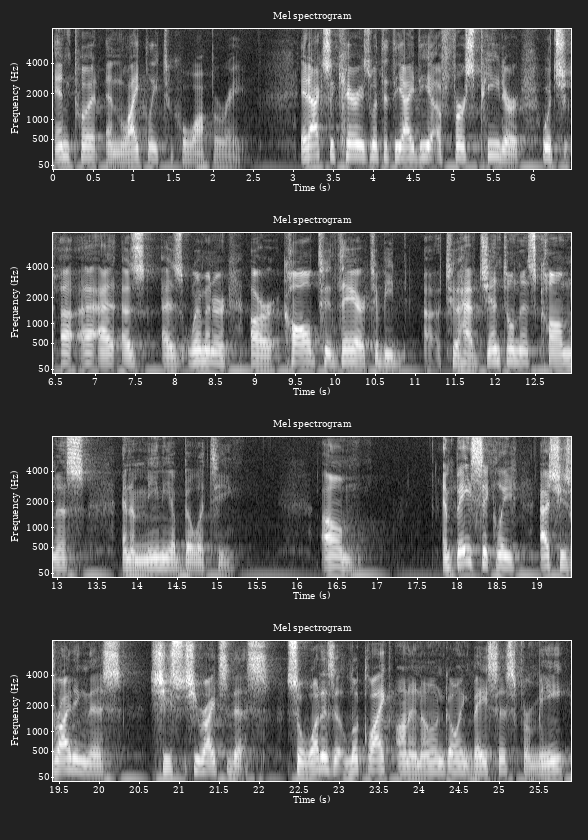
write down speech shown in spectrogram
input and likely to cooperate. It actually carries with it the idea of First Peter, which, uh, uh, as, as women are, are called to there to, be, uh, to have gentleness, calmness, and amenability. Um, and basically, as she's writing this, she's, she writes this so, what does it look like on an ongoing basis for me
